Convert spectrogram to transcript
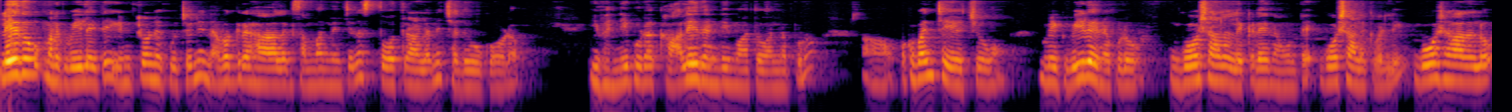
లేదు మనకు వీలైతే ఇంట్లోనే కూర్చొని నవగ్రహాలకు సంబంధించిన స్తోత్రాలని చదువుకోవడం. ఇవన్నీ కూడా కాలేదండి మాతో అన్నప్పుడు. ఒక పని చేయొచ్చు. మీకు వీలైనప్పుడు గోశాలలు ఎక్కడైనా ఉంటే గోశాలకు వెళ్ళి గోశాలలో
